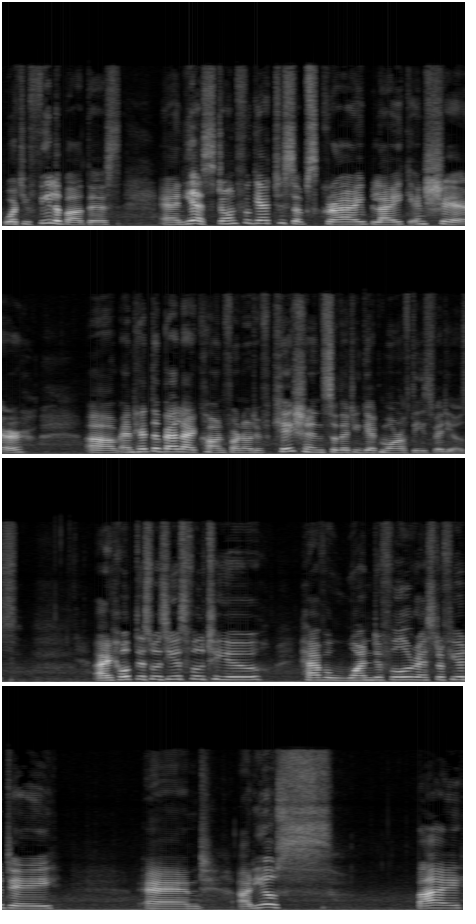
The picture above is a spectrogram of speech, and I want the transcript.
what you feel about this. And yes, don't forget to subscribe, like, and share. Um, and hit the bell icon for notifications so that you get more of these videos. I hope this was useful to you. Have a wonderful rest of your day and adios. Bye.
